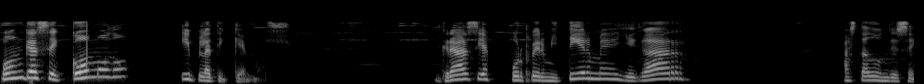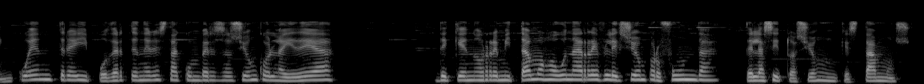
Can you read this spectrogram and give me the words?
Póngase cómodo y platiquemos. Gracias por permitirme llegar hasta donde se encuentre y poder tener esta conversación con la idea de que nos remitamos a una reflexión profunda de la situación en que estamos.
